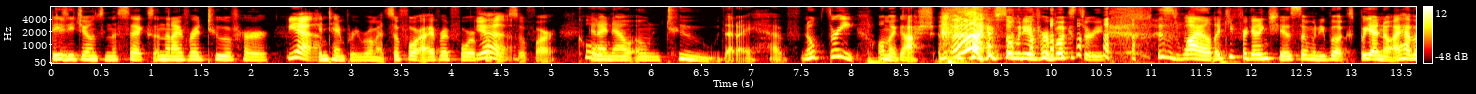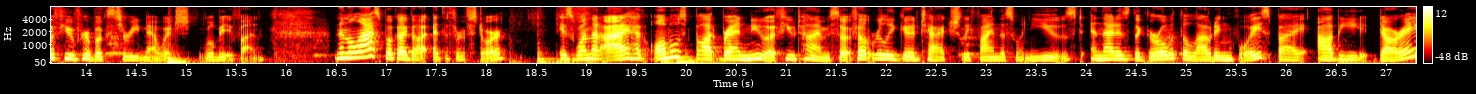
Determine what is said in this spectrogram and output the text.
Daisy Jones and the Six, and then I've read two of her Yeah. contemporary romance. So four. I've read four of her books so far. Cool. And I now own two that I have. Nope, three. Oh my gosh. I have so many of her books to read. This is wild. I keep forgetting she has so many books. But yeah, no, I have a few of her books to read now, which will be fun. And then the last book I got at the thrift store is one that I have almost bought brand new a few times. So it felt really good to actually find this one used. And that is The Girl with the Louding Voice by Abi Dare.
